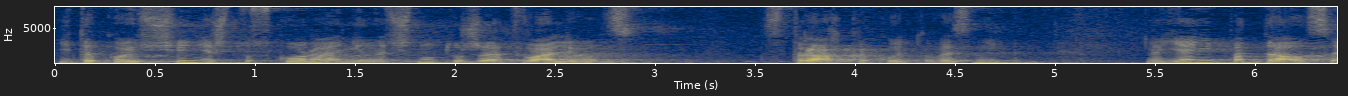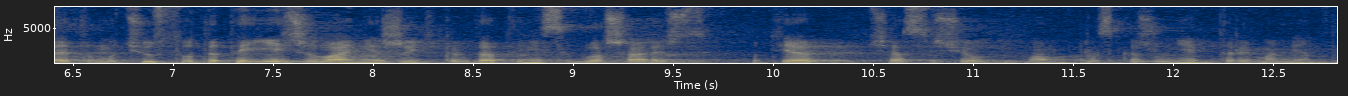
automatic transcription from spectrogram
И такое ощущение, что скоро они начнут уже отваливаться. Страх какой-то возник. Но я не поддался этому чувству. Вот это и есть желание жить, когда ты не соглашаешься. Вот я сейчас еще вам расскажу некоторые моменты.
